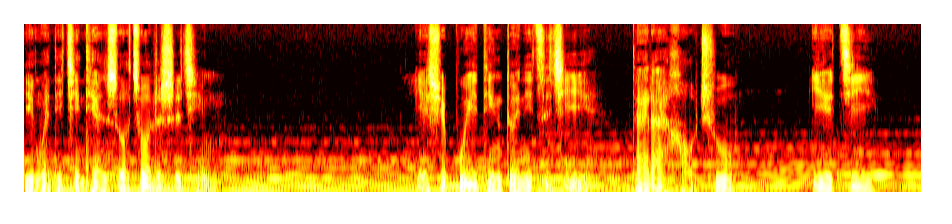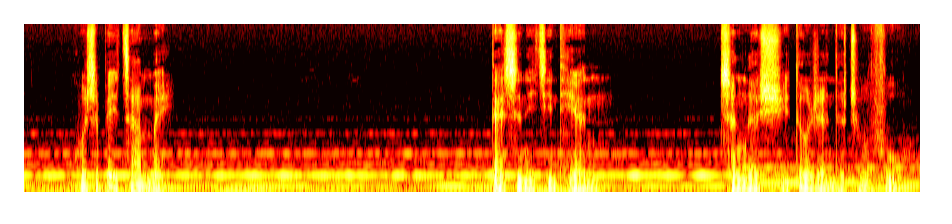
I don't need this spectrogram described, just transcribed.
因为你今天所做的事情，也许不一定对你自己带来好处、业绩，或是被赞美，但是你今天成了许多人的祝福。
